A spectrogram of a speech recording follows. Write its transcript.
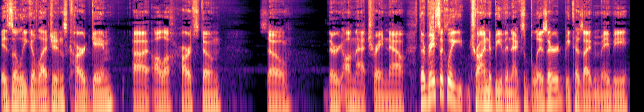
is a League of Legends card game, uh, a la Hearthstone. So they're on that train now. They're basically trying to be the next Blizzard because I maybe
